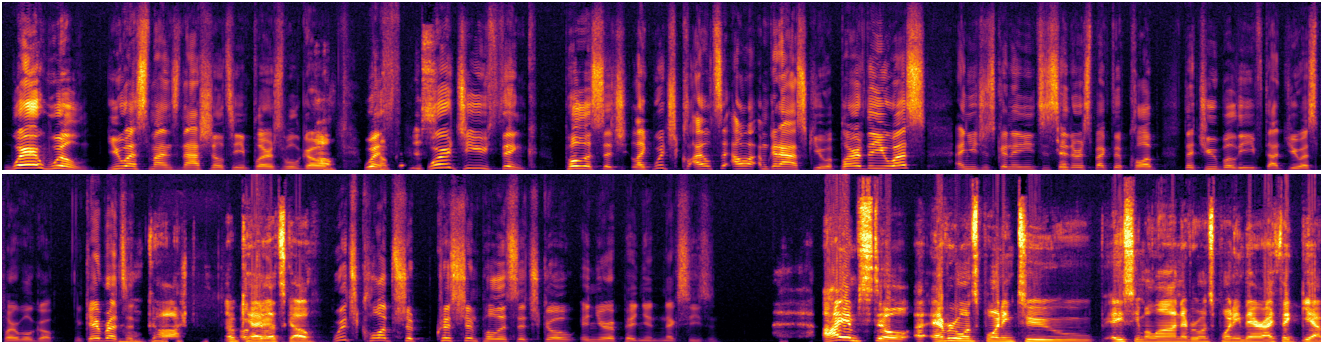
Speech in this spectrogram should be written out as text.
where will U.S. men's national team players will go Oh. oh with? Oh, where do you think Pulisic, like which? I'll say, I'll, I'm gonna ask you, a player of the U.S. and you're just gonna need to say the respective club that you believe that U.S. player will go. Okay, Breton. Oh, gosh. Okay, Okay. let's go. Which club should Christian Pulisic go, in your opinion, next season? I am still. Uh, everyone's pointing to AC Milan. Everyone's pointing there. I think, yeah,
